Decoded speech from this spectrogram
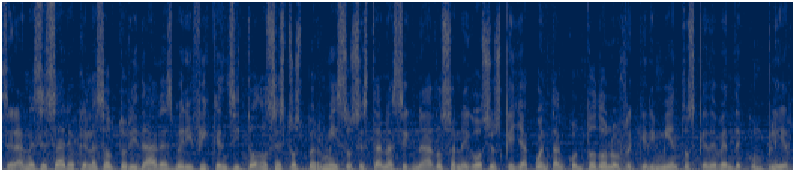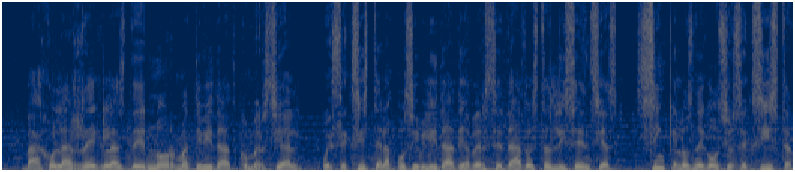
Será necesario que las autoridades verifiquen si todos estos permisos están asignados a negocios que ya cuentan con todos los requerimientos que deben de cumplir bajo las reglas de normatividad comercial, pues existe la posibilidad de haberse dado estas licencias sin que los negocios existan,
